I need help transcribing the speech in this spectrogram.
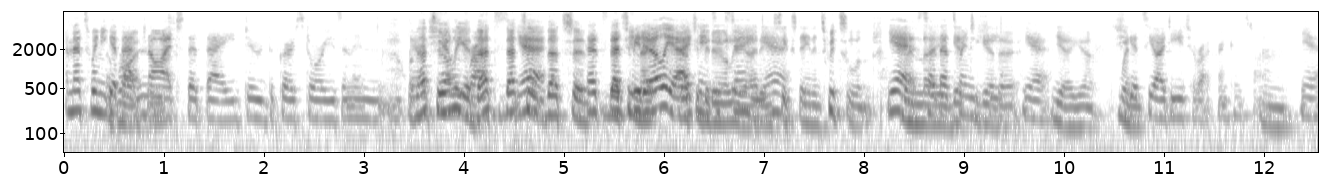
And that's when you get that night that they do the ghost stories, and then Well, that's earlier. writes- That's that's yeah. a, that's a That's- that's a bit earlier, That's a bit 1816, earlier, yeah. in Switzerland. Yeah, when so they that's get when she- together. yeah. yeah, yeah. she When- gets the idea to write Frankenstein. Yeah,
